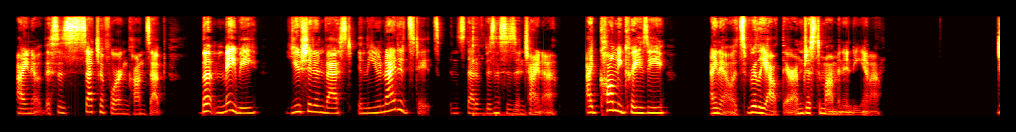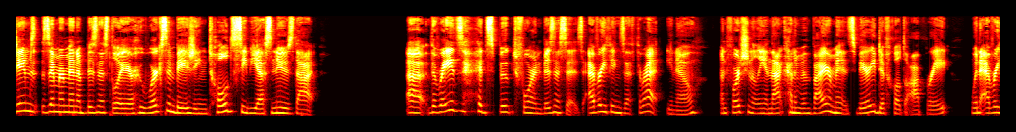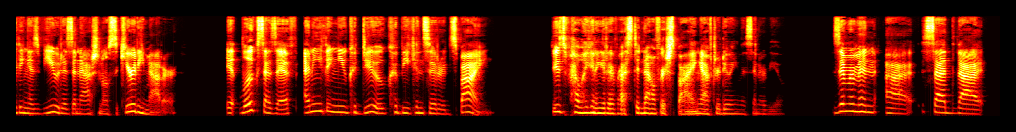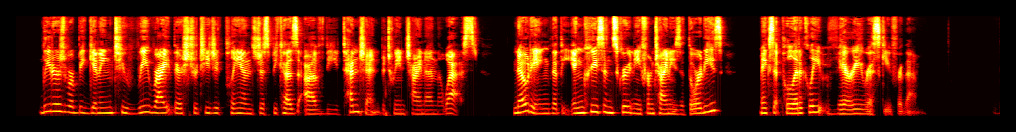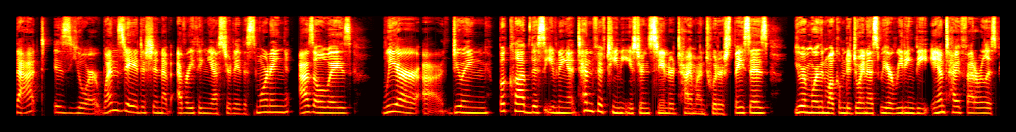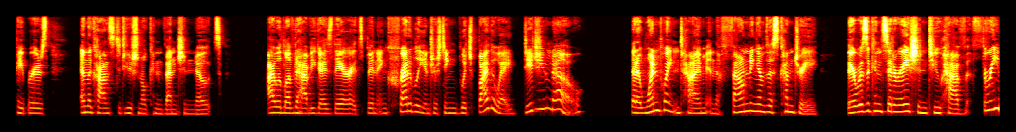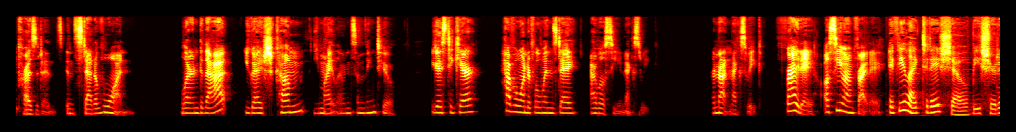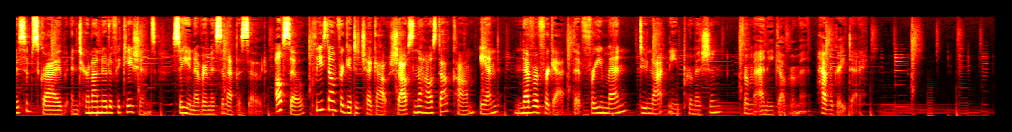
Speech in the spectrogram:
I know this is such a foreign concept, but maybe you should invest in the United States instead of businesses in China. I'd call me crazy. I know it's really out there. I'm just a mom in Indiana. James Zimmerman, a business lawyer who works in Beijing, told CBS News that uh, the raids had spooked foreign businesses. Everything's a threat, you know. Unfortunately, in that kind of environment, it's very difficult to operate when everything is viewed as a national security matter. It looks as if anything you could do could be considered spying. Dude's probably going to get arrested now for spying after doing this interview. Zimmerman uh, said that leaders were beginning to rewrite their strategic plans just because of the tension between China and the West, noting that the increase in scrutiny from Chinese authorities makes it politically very risky for them. That is your Wednesday edition of Everything Yesterday This Morning. As always, we are uh, doing book club this evening at 10:15 Eastern Standard Time on Twitter Spaces. You are more than welcome to join us. We are reading the Anti-Federalist Papers and the Constitutional Convention notes. I would love to have you guys there. It's been incredibly interesting, which, by the way, did you know that at one point in time in the founding of this country, there was a consideration to have three presidents instead of one? Learned that. You guys should come. You might learn something too. You guys take care. Have a wonderful Wednesday. I will see you next week. Or not next week, Friday. I'll see you on Friday. If you like today's show, be sure to subscribe and turn on notifications so you never miss an episode. Also, please don't forget to check out shouseinthehouse.com and never forget that free men do not need permission from any government. Have a great day.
